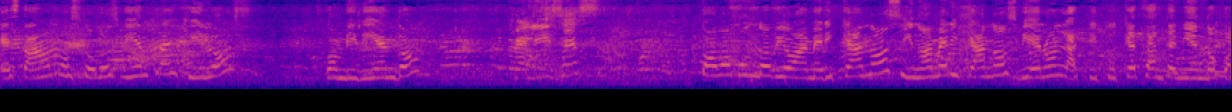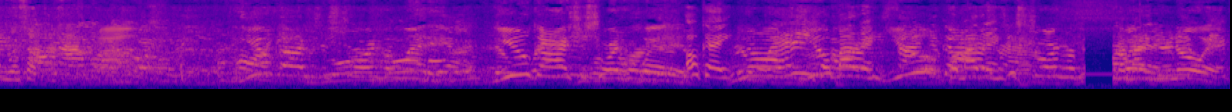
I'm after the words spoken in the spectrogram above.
estábamos todos bien tranquilos, conviviendo. ¿Felices? Todo el mundo vio, americanos y no americanos vieron la actitud que están teniendo con nosotros. You guys destroyed her wedding. You guys destroyed her wedding. Okay, no, you comadre. guys- You comadre. guys destroyed her Comadre. wedding. You know it.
